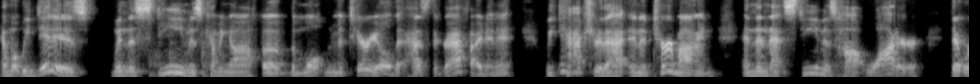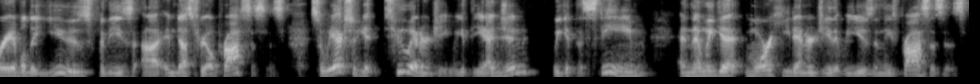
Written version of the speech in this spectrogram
And what we did is when the steam is coming off of the molten material that has the graphite in it, we mm-hmm. capture that in a turbine, and then that steam is hot water that we're able to use for these uh, industrial processes. So we actually get two energy. We get the engine, we get the steam, and then we get more heat energy that we use in these processes.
